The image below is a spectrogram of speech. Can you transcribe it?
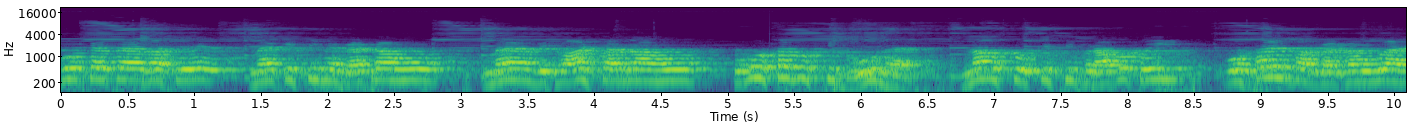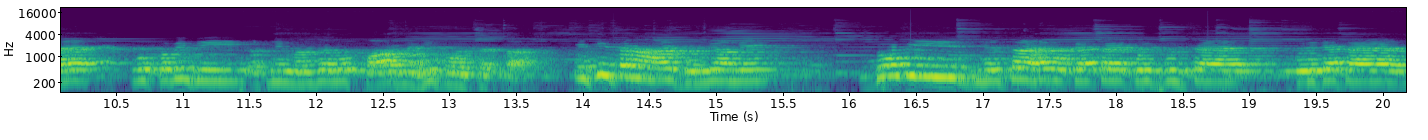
वो कहता है, बस मैं किसी में बैठा हूँ, मैं विश्वास कर रहा हूँ तो वो सब उसकी भूल है। ना उसको किसी बराबर कोई वो साइड पर बैठा हुआ है, वो कभी भी अपनी मंजिल को पार नहीं पहुँच सकता। इसी तरह आज दुनिया में जो भी मिलता है, वो कहता है, कोई पूछता है, कोई कहता है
